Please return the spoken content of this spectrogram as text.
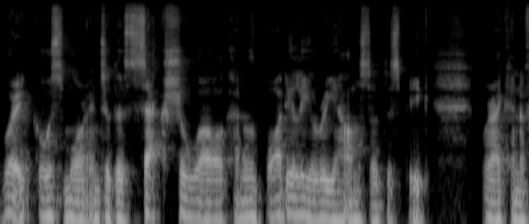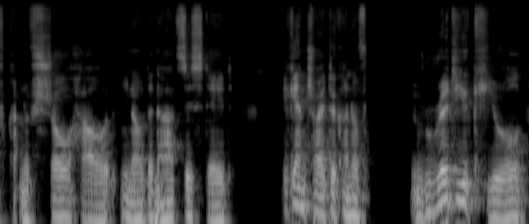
where it goes more into the sexual kind of bodily realm, so to speak, where I kind of kind of show how you know the Nazi state again tried to kind of ridicule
